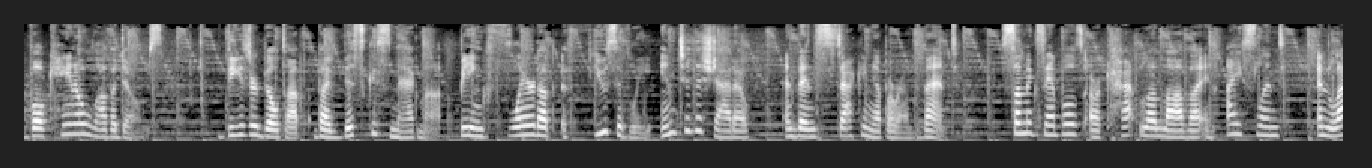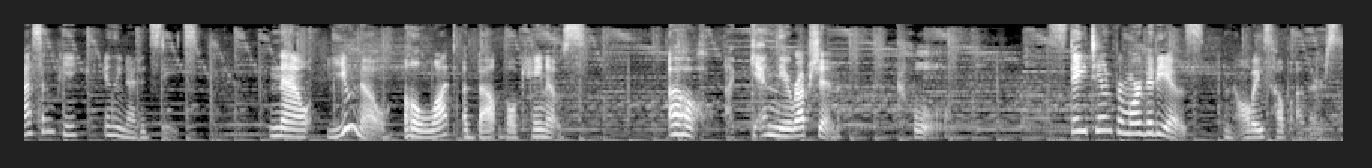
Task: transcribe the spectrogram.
Volcano lava domes. These are built up by viscous magma being flared up effusively into the shadow and then stacking up around the vent. Some examples are Katla lava in Iceland and Lassen Peak in the United States. Now, you know a lot about volcanoes. Oh, again the eruption. Cool. Stay tuned for more videos and always help others.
